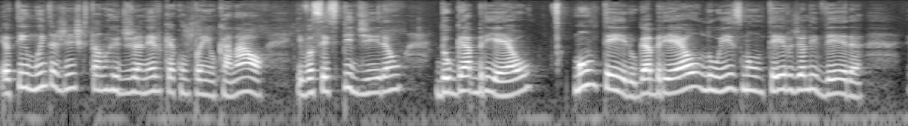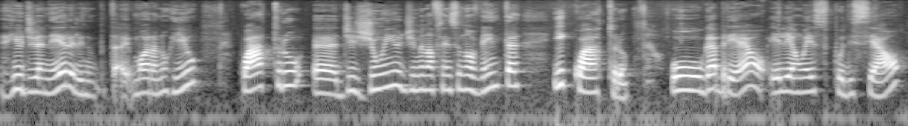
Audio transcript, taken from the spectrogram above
eu tenho muita gente que está no Rio de Janeiro que acompanha o canal e vocês pediram do Gabriel Monteiro, Gabriel Luiz Monteiro de Oliveira, Rio de Janeiro, ele tá, mora no Rio, 4 eh, de junho de 1994. O Gabriel, ele é um ex-policial,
